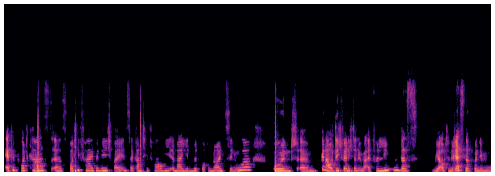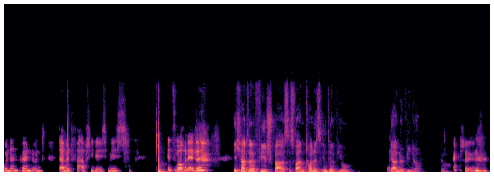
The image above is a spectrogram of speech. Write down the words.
Apple Podcast, äh, Spotify bin ich, bei Instagram TV wie immer jeden Mittwoch um 19 Uhr. Und ähm, genau, dich werde ich dann überall verlinken, dass wir auch den Rest noch von dir bewundern können. Und damit verabschiede ich mich ins Wochenende. Ich hatte viel Spaß. Es war ein tolles Interview. Gerne wieder. Ja. Dankeschön.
